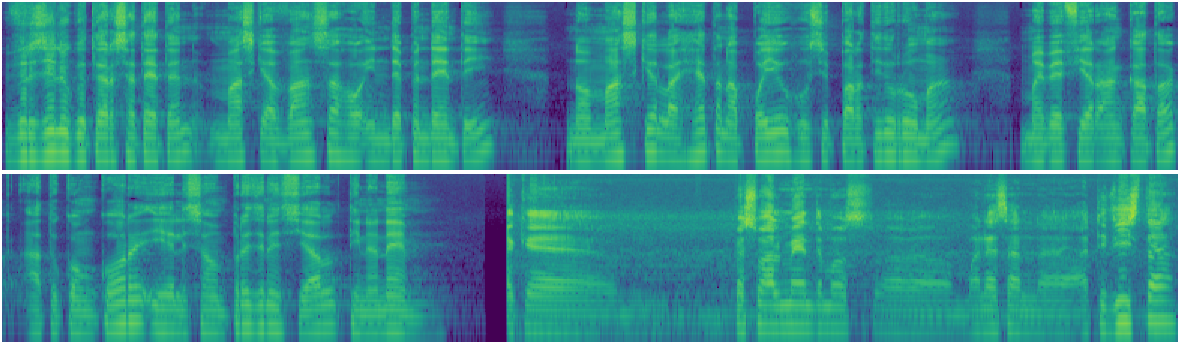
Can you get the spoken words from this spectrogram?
Virgílio Guterres seteten mas que avança ho independente no mas que la heta na apoio husi partido Roma mas be fiar angkatak atu concorre e eleição presidencial tinanem é que pessoalmente nós uh, manejan uh, ativista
